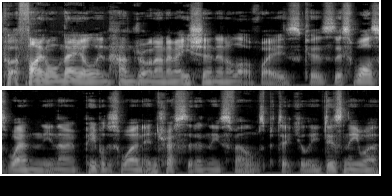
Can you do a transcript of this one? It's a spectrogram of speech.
Put a final nail in hand-drawn animation in a lot of ways because this was when you know people just weren't interested in these films. Particularly Disney were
